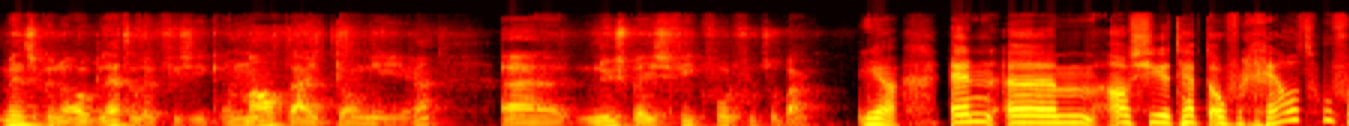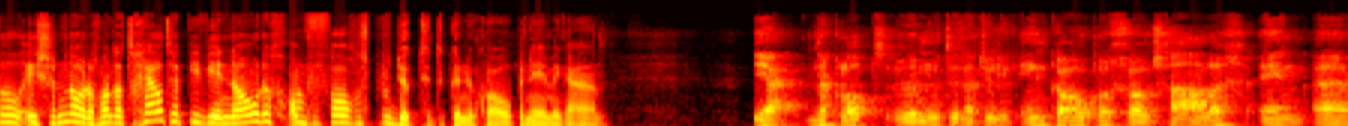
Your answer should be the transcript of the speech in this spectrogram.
mensen kunnen ook letterlijk fysiek een maaltijd doneren. nu specifiek voor de voedselbank. Ja, en um, als je het hebt over geld, hoeveel is er nodig? Want dat geld heb je weer nodig om vervolgens producten te kunnen kopen, neem ik aan. Ja, dat klopt. We moeten natuurlijk inkopen, grootschalig. En uh,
